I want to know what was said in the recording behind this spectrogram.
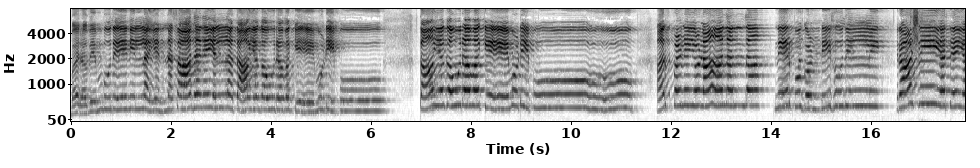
ಬರವೆಂಬುದೇನಿಲ್ಲ ಎನ್ನ ಸಾಧನೆ ಎಲ್ಲ ತಾಯ ಗೌರವಕ್ಕೆ ಮುಡಿಪು. ತಾಯ ಗೌರವಕ್ಕೆ ಮುಡಿಪೂ. ಅರ್ಪಣೆಯೊಳಾನಂದ ನೇರ್ಪುಗೊಂಡಿಹುದಿಲ್ಲಿ ರಾಷ್ಟ್ರೀಯತೆಯ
